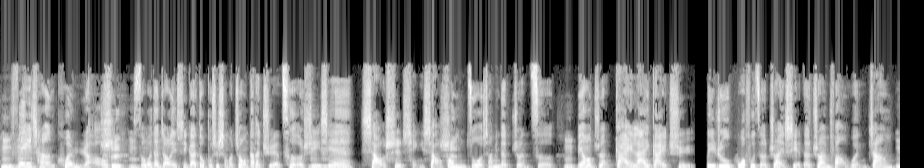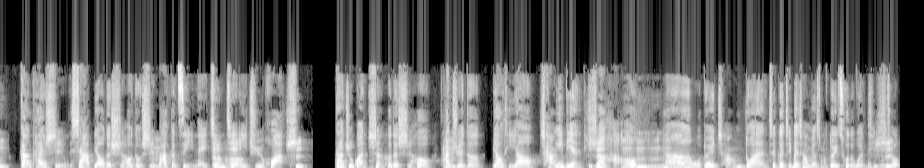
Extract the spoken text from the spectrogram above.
嗯嗯非常困扰。是嗯所谓的嗯朝令夕改，都不是什么重大的决策，而是一嗯些小事情、小工作上面的准则、嗯标准改来改去。例如，我负责撰写的专访文章，嗯，刚开始下标的时候都是嗯。八个字以内，精简一句话。是大主管审核的时候，他嗯觉得标题要长一点比较好。嗯嗯嗯嗯那我对长短这个基本上没有什么对错的问题，我是就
